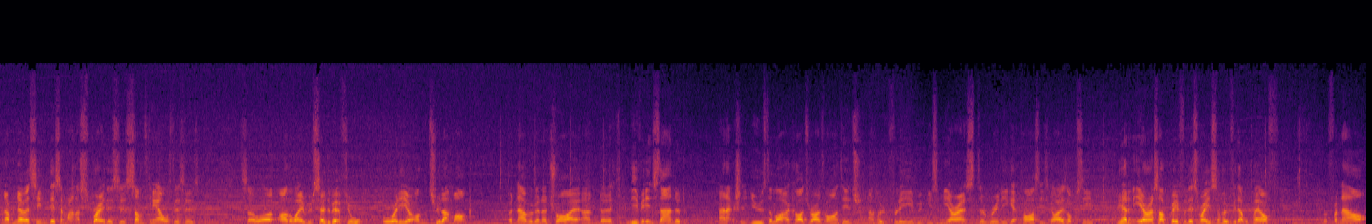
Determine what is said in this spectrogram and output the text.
and I've never seen this amount of spray. This is something else. This is. So uh, either way, we've saved a bit of fuel already on the two lap mark, but now we're going to try and uh, leave it in standard and actually use the lighter car to our advantage and hopefully we can use some ERS to really get past these guys. Obviously we had an ERS upgrade for this race so hopefully that will pay off. But for now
